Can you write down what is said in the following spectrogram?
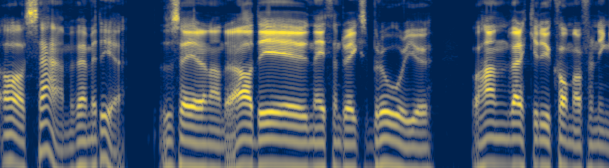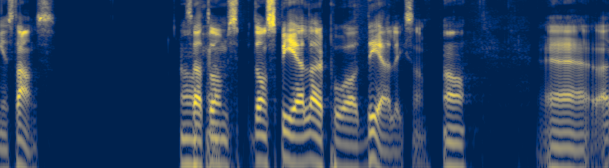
Ja, ah, Sam, vem är det? Då säger den andra, ja ah, det är Nathan Drakes bror ju. Och han verkade ju komma från ingenstans. Ja, Så att de, de spelar på det liksom. Ja. Eh,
